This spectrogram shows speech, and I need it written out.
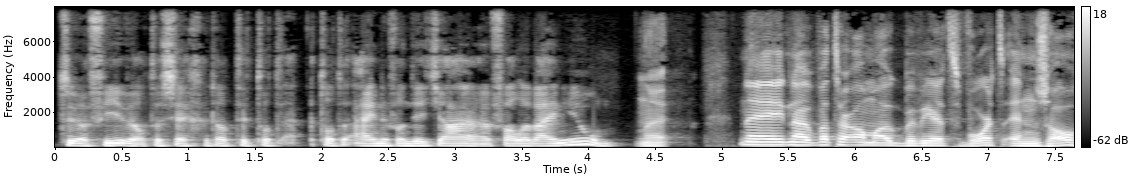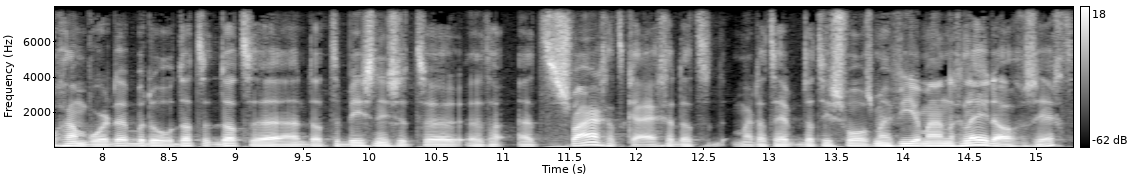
durf hier wel te zeggen dat dit tot, tot het einde van dit jaar eh, vallen wij niet om. Nee. Nee, nou, wat er allemaal ook beweerd wordt en zal gaan worden. Ik bedoel, dat, dat, eh, dat de business het, eh, het, het zwaar gaat krijgen. Dat, maar dat, heb, dat is volgens mij vier maanden geleden al gezegd.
